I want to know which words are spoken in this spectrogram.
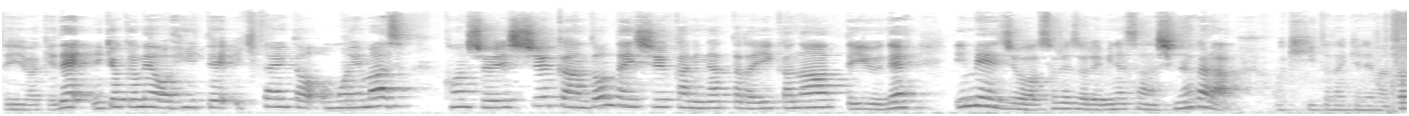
というわけで、2曲目を弾いていきたいと思います。今週1週間、どんな1週間になったらいいかなっていうね、イメージをそれぞれ皆さんしながらお聴きいただければと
